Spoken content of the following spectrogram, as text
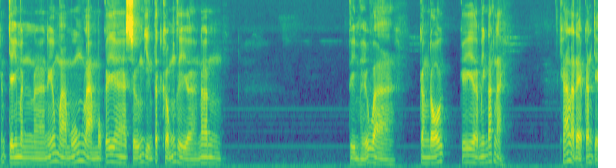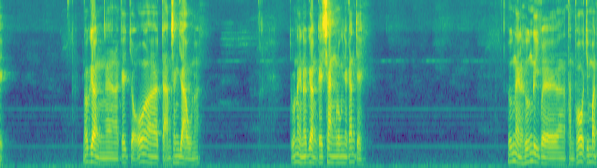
Các anh chị mình à, nếu mà muốn làm một cái à, xưởng diện tích khủng thì nên tìm hiểu và cân đối cái miếng đất này. Khá là đẹp các anh chị nó gần à, cái chỗ à, trạm xăng dầu nữa. Chỗ này nó gần cây xăng luôn nha các anh chị. Hướng này là hướng đi về à, thành phố Hồ Chí Minh.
